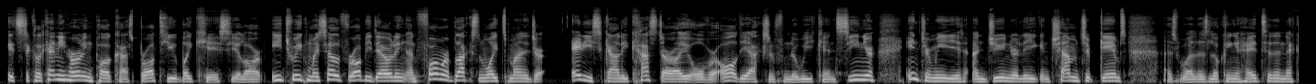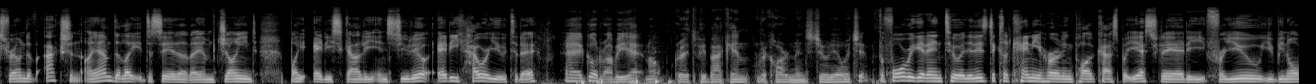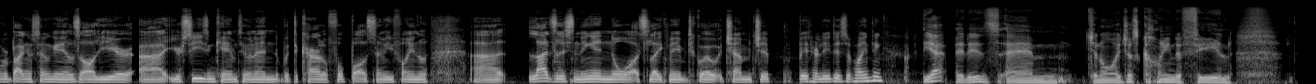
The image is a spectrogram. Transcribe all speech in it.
It's the Kilkenny Hurling Podcast brought to you by KCLR. Each week, myself, Robbie Dowling, and former Blacks and Whites manager Eddie Scally cast our eye over all the action from the weekend senior, intermediate, and junior league and championship games, as well as looking ahead to the next round of action. I am delighted to say that I am joined by Eddie Scally in studio. Eddie, how are you today? Uh, good, Robbie. Yeah, no, great to be back in recording in studio with you. Before we get into it, it is the Kilkenny Hurling Podcast, but yesterday, Eddie, for you, you've been over Bagenalstown Gales all year. Uh, your season came to an end with the Carlow football semi final. Uh, lads listening in know what it's like maybe to go out with a championship bitterly disappointing yeah it is um, you know I just kind of feel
